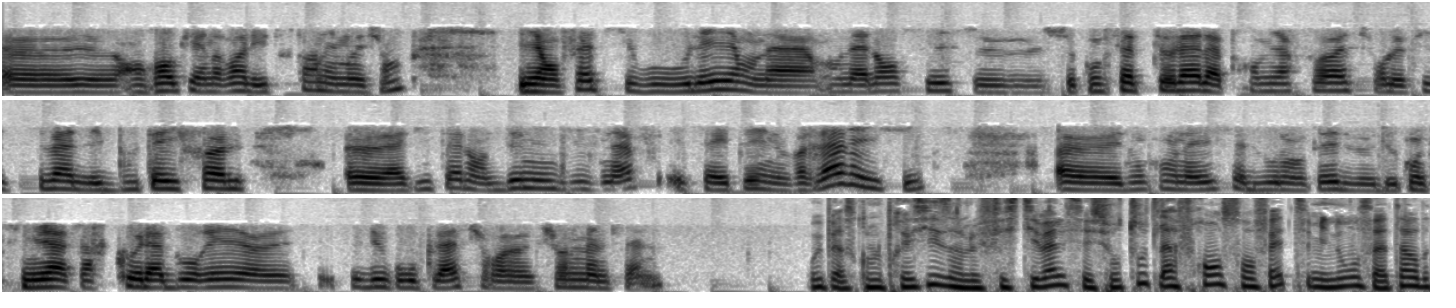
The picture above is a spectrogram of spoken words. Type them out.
euh, en rock and roll et tout en émotion. Et en fait, si vous voulez, on a on a lancé ce, ce concept-là la première fois sur le festival Les Bouteilles Folles à Vitel en 2019 et ça a été une vraie réussite. Euh, donc on a eu cette volonté de, de continuer à faire collaborer euh, ces deux groupes-là sur, euh, sur une même scène. Oui, parce qu'on le précise, hein, le festival, c'est sur toute la France en fait, mais nous, on s'attarde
